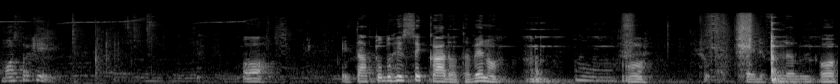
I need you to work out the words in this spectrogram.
Mostra aqui. Ó. Ele tá todo ressecado, ó. Tá vendo, ó? Ó. Deixa eu sair da frente da luz. Ó.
